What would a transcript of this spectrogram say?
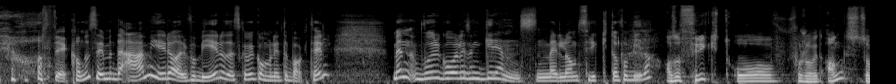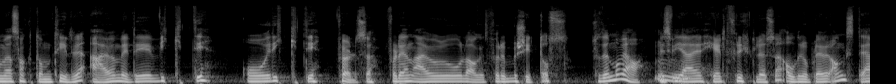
ja, det kan du si. Men det er mye rare fobier, og det skal vi komme litt tilbake til. Men hvor går liksom grensen mellom frykt og fobi, da? Altså Frykt og for så vidt angst, som vi har snakket om tidligere, er jo en veldig viktig og riktig følelse. For den er jo laget for å beskytte oss. Så den må vi ha. Hvis vi mm. er helt fryktløse, aldri opplever angst, det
